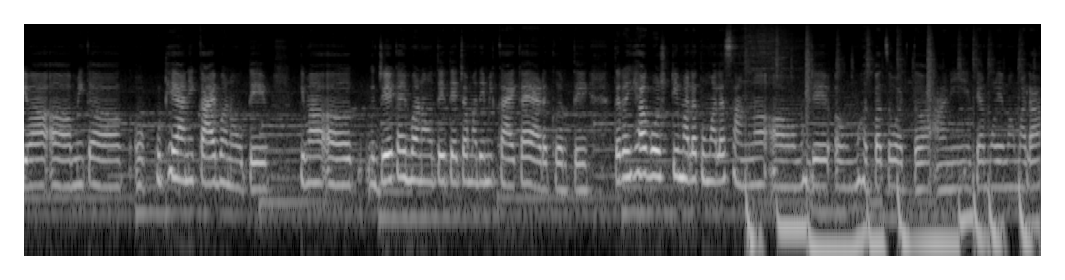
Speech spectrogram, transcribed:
किंवा मी क- कुठे आणि काय बनवते किंवा जे काही बनवते त्याच्यामध्ये मी काय काय ॲड करते. तर ह्या गोष्टी मला तुम्हाला सांगणं म्हणजे महत्त्वाचं वाटतं. आणि त्यामुळे मग मला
